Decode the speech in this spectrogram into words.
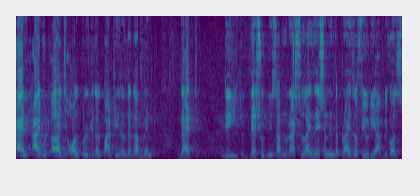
And I would urge all political parties and the government that the, there should be some rationalization in the price of urea because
